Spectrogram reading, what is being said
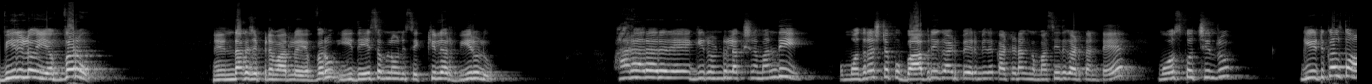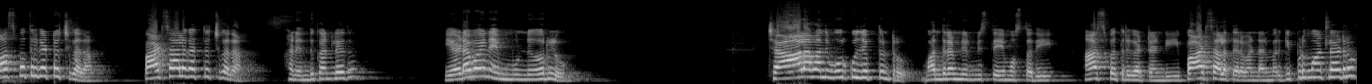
వీరిలో ఎవ్వరు నేను ఇందాక చెప్పిన వారిలో ఎవ్వరు ఈ దేశంలోని సెక్యులర్ వీరులు హరహరరే గీ రెండు లక్షల మంది. మొదలష్టపు బాబ్రీగాడి పేరు మీద కట్టడం మసీదు కడతంటే మోసుకొచ్చిండ్రు? గీ ఇటుకలతో ఆసుపత్రి కట్టొచ్చు కదా? పాఠశాల కట్టొచ్చు కదా? అని ఎందుకు అనలేదు? ఎడవైనాయి మూడు నోర్లు. చాలామంది మూర్ఖులు చెప్తుంటారు మందిరం నిర్మిస్తే ఏమొస్తుంది? ఆసుపత్రి కట్టండి పాఠశాల తెరవండి అని. మరి ఇప్పుడు మాట్లాడరు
